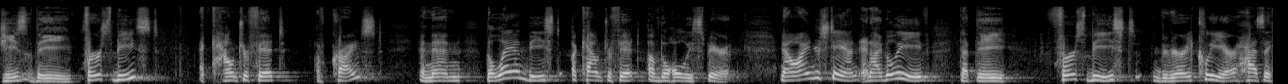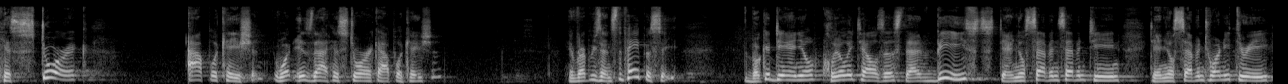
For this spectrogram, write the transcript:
Jesus, the first beast, a counterfeit of Christ, and then the land beast, a counterfeit of the Holy Spirit. Now, I understand and I believe that the first beast, be very clear, has a historic application. What is that historic application? It represents the papacy. The book of Daniel clearly tells us that beasts, Daniel 7:17, Daniel 7:23,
